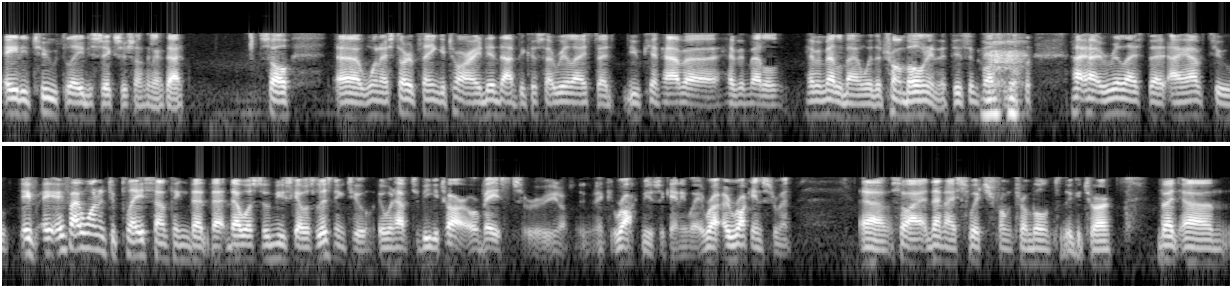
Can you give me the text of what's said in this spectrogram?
'82 to '86 or something like that. So uh, when I started playing guitar, I did that because I realized that you can have a heavy metal heavy metal band with a trombone in it. It's impossible. I, I realized that I have to if if I wanted to play something that, that that was the music I was listening to, it would have to be guitar or bass or you know like rock music anyway, rock, a rock instrument. Uh, so I then I switched from trombone to the guitar, but um,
